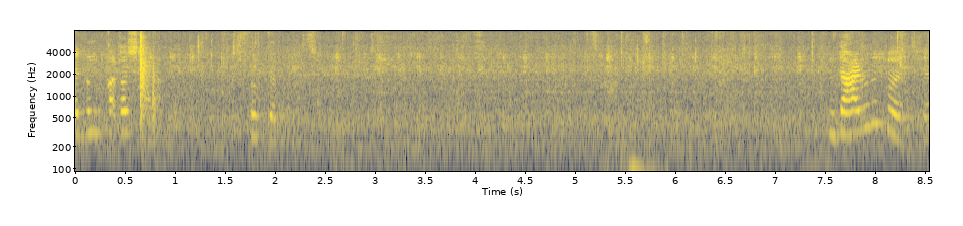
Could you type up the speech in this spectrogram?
একদম কাটা সারা রূপচাঁদ মাছ দারুণ হয়েছে।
